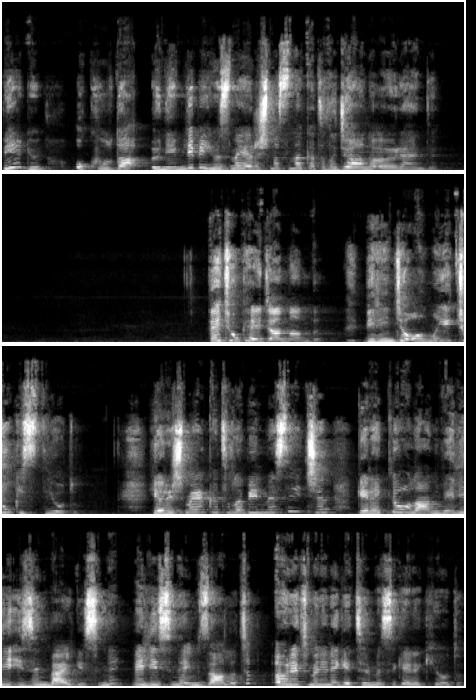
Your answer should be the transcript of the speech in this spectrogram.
Bir gün okulda önemli bir yüzme yarışmasına katılacağını öğrendi. Ve çok heyecanlandı. Birinci olmayı çok istiyordu. Yarışmaya katılabilmesi için gerekli olan veli izin belgesini velisine imzalatıp öğretmenine getirmesi gerekiyordu.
